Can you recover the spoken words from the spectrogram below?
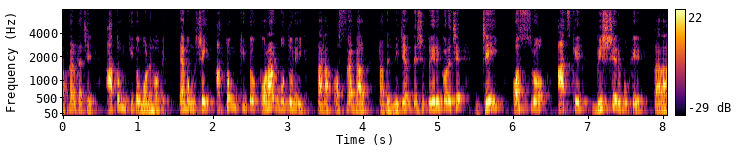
আপনার কাছে আতঙ্কিত মনে হবে এবং সেই আতঙ্কিত করার মতনই তারা অস্ত্রাগার তাদের নিজের দেশে তৈরি করেছে, যেই অস্ত্র আজকে বিশ্বের বুকে তারা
